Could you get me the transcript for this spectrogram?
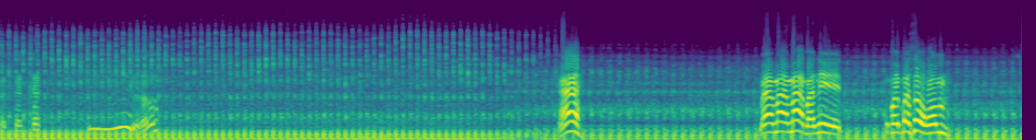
คักคักคักอื้อเอาฮะ มามามาบัดนี้คอยมาเศร้าผมไป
